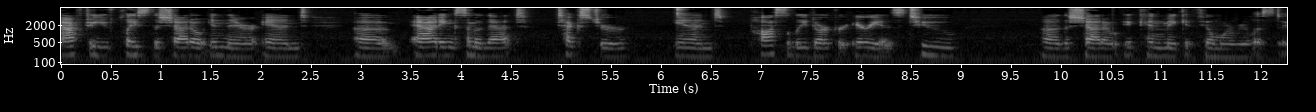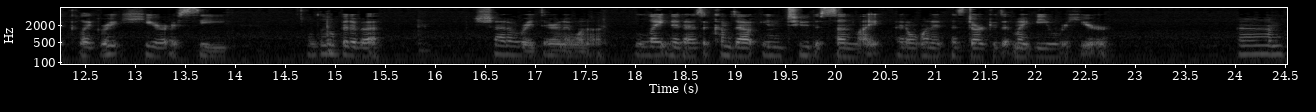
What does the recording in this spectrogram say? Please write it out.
after you've placed the shadow in there and uh, adding some of that texture and possibly darker areas to uh, the shadow, it can make it feel more realistic. Like right here, I see a little bit of a shadow right there, and I want to lighten it as it comes out into the sunlight. I don't want it as dark as it might be over here. Um,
